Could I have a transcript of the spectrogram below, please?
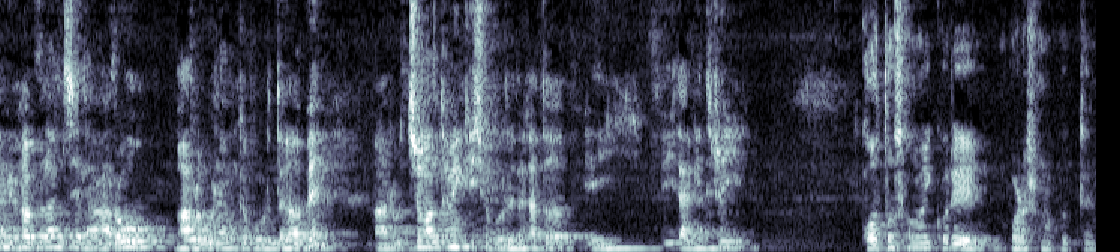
আমি ভাবলাম যে না আরও ভালো করে আমাকে পড়তে হবে আর উচ্চ মাধ্যমিক কিছু করে দেখাতে হবে এই এই তাগিদটাই কত সময় করে পড়াশোনা করতেন?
